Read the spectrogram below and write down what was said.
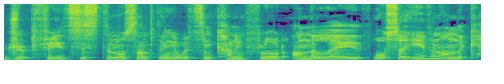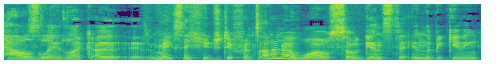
drip feed system or something with some cutting fluid on the lathe. Also even on the Cowells lathe, like I, it makes a huge difference. I don't know why I was so against it in the beginning.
